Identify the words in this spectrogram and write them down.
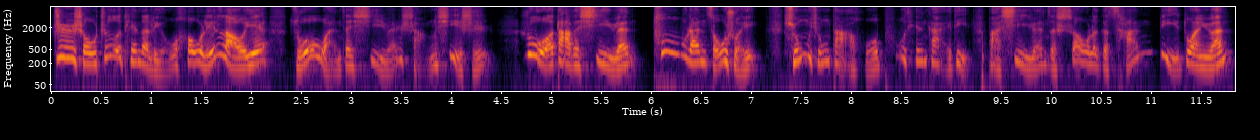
只手遮天的柳侯林老爷，昨晚在戏园赏戏时，偌大的戏园突然走水，熊熊大火铺天盖地，把戏园子烧了个残壁断垣。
